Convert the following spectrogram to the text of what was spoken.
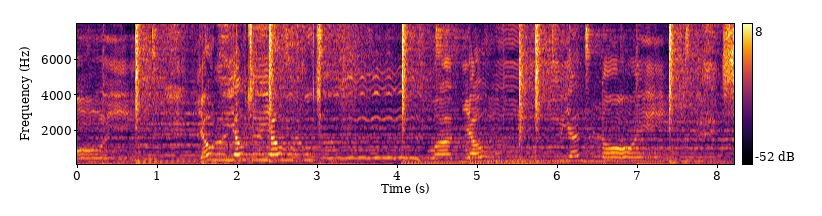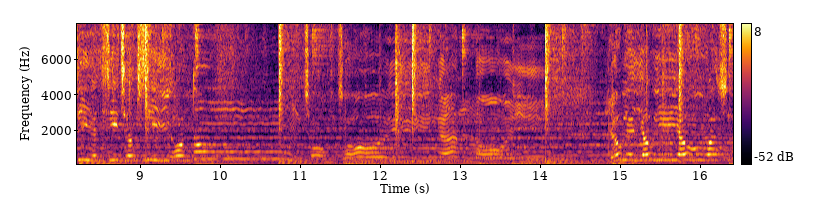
有泪有罪有付出，还有忍耐。是人是墙是寒冬，藏在眼内。有日有夜有幻想，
